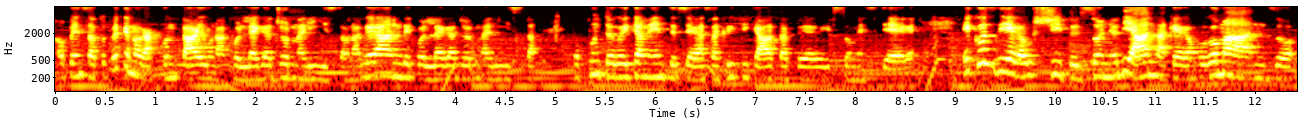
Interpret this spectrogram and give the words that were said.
ho pensato perché non raccontare una collega giornalista, una grande collega giornalista, che appunto eroicamente si era sacrificata per il suo mestiere. E così era uscito Il sogno di Anna, che era un romanzo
